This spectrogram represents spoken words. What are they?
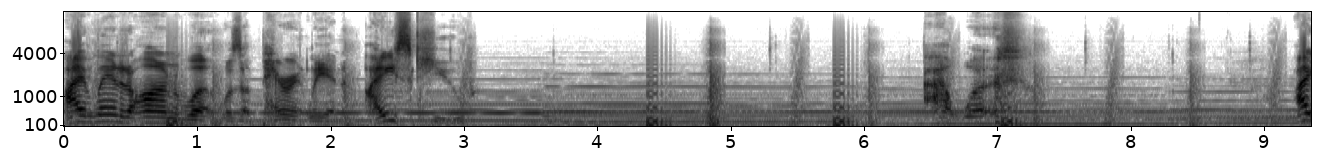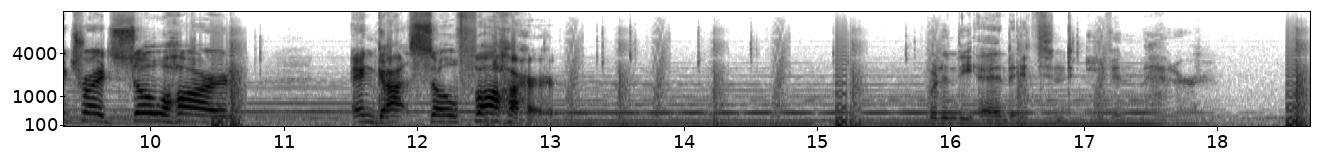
I landed on what was apparently an ice cube. Ah, what? I tried so hard and got so far. But in the end, it didn't even matter.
